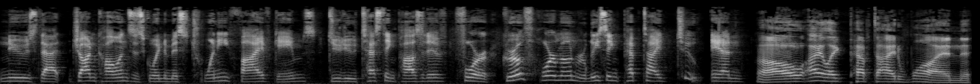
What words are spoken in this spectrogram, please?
news that John Collins is going to miss 25 games due to testing positive for growth hormone releasing peptide 2. And Oh, I like peptide one.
